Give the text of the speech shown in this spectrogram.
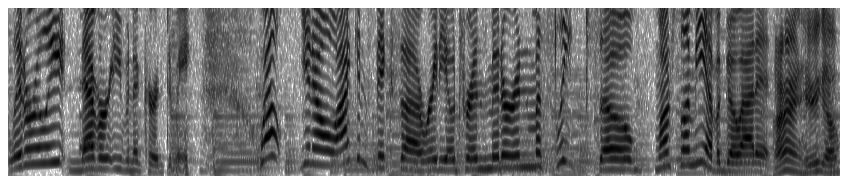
literally never even occurred to me. Well, you know, I can fix a radio transmitter in my sleep, so why don't you let me have a go at it? All right, here you go.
